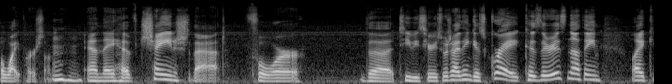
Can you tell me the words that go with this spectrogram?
a white person. And they have changed that for the TV series, which I think is great because there is nothing like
